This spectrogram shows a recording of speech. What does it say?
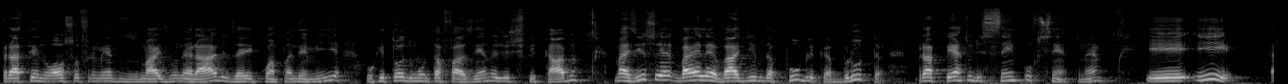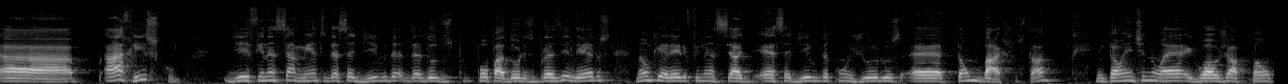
para atenuar o sofrimento dos mais vulneráveis aí com a pandemia, o que todo mundo está fazendo é justificável, mas isso é, vai elevar a dívida pública bruta para perto de 100%. Né? E, e há risco de financiamento dessa dívida dos poupadores brasileiros não quererem financiar essa dívida com juros é, tão baixos, tá? Então a gente não é igual o Japão,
